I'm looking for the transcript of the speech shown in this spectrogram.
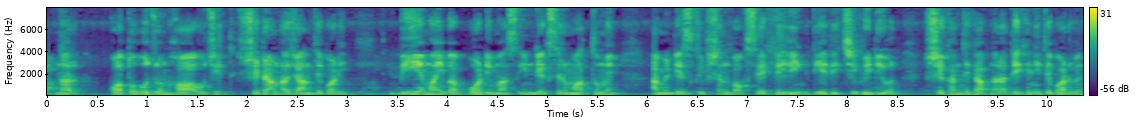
আপনার কত ওজন হওয়া উচিত সেটা আমরা জানতে পারি। বিএমআই বা বডি মাস ইন্ডেক্সের মাধ্যমে আমি ডেসক্রিপশন বক্সে একটি লিংক দিয়ে দিচ্ছি ভিডিওর। সেখান থেকে আপনারা দেখে নিতে পারবেন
